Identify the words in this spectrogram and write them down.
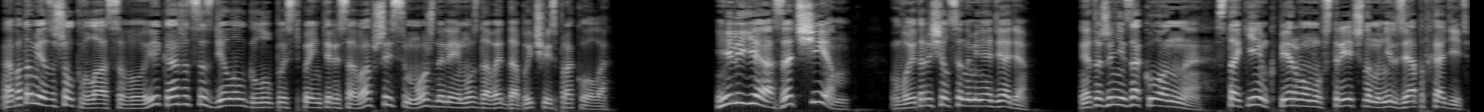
А потом я зашел к Власову и, кажется, сделал глупость, поинтересовавшись, можно ли ему сдавать добычу из прокола. «Илья, зачем?» — вытаращился на меня дядя. «Это же незаконно. С таким к первому встречному нельзя подходить».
